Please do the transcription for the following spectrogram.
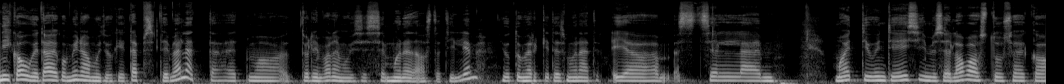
nii kaugeid aegu mina muidugi täpselt ei mäleta, et ma tulin Vanemuisesse mõned aastad hiljem, jutumärkides mõned, ja selle Mati Undi esimese lavastusega,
